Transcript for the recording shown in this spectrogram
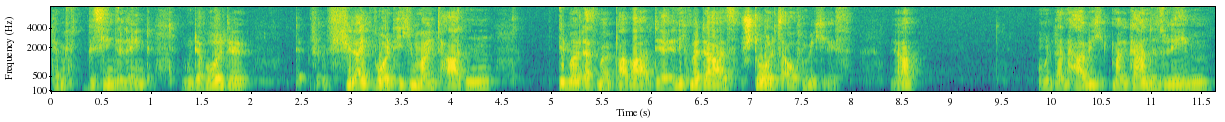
der hat mich ein bisschen gelenkt. Und der wollte, vielleicht wollte ich in meinen Taten immer, dass mein Papa, der nicht mehr da ist, stolz auf mich ist. Ja. Und dann habe ich mein ganzes Leben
